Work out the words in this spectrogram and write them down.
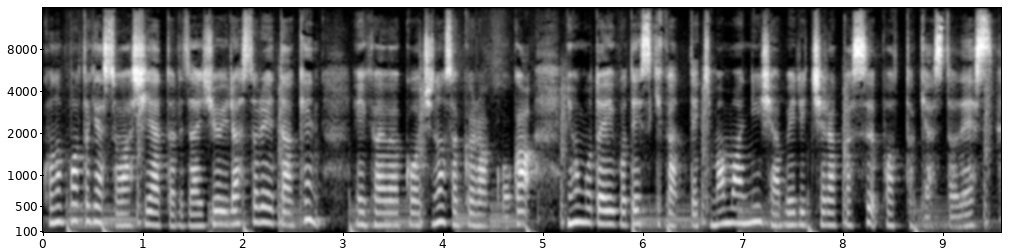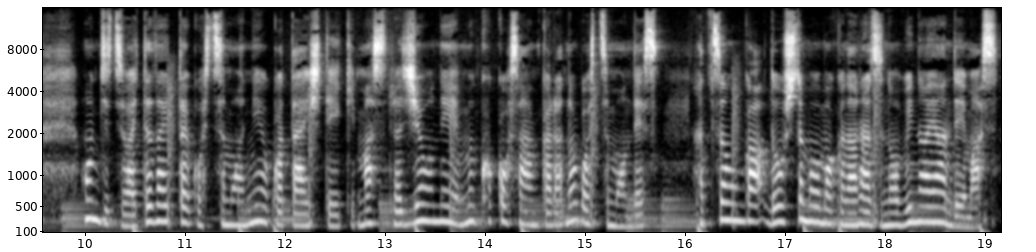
このポッドキャストはシアトル在住イラストレーター兼英会話コーチの桜子が日本語と英語で好き勝手気ままに喋り散らかすポッドキャストです。本日はいただいたご質問にお答えしていきます。ラジオネームココさんからのご質問です。発音がどうしてもうまくならず伸び悩んでいます。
